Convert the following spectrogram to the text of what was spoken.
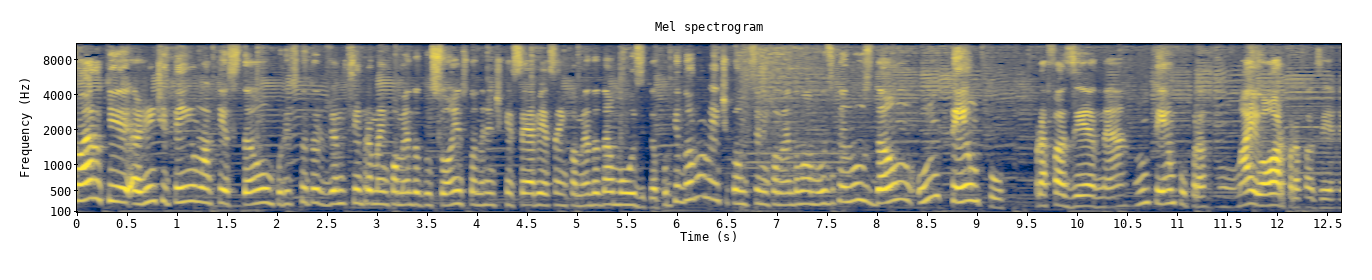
claro que a gente tem uma questão, por isso que eu estou dizendo que sempre é uma encomenda dos sonhos quando a gente recebe essa encomenda da música, porque normalmente quando você encomenda uma música nos dão um tempo para fazer, né? Um tempo para um maior para fazer.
